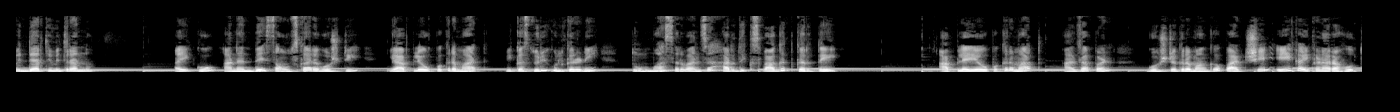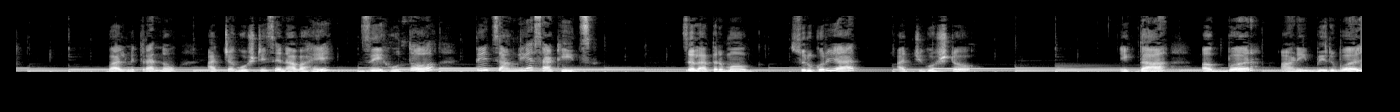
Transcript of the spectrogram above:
विद्यार्थी मित्रांनो. ऐकू आनंदे संस्कार गोष्टी या आपल्या उपक्रमात मी कस्तुरी कुलकर्णी तुम्हा सर्वांचं हार्दिक स्वागत करते. आपल्या या उपक्रमात आज आपण गोष्ट क्रमांक पाचशे एक ऐकणार आहोत. बालमित्रांनो आजच्या गोष्टीचे नाव आहे जे होतं ते चांगल्यासाठीच. चला तर मग सुरू करूयात आजची गोष्ट. एकदा अकबर आणि बिरबल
